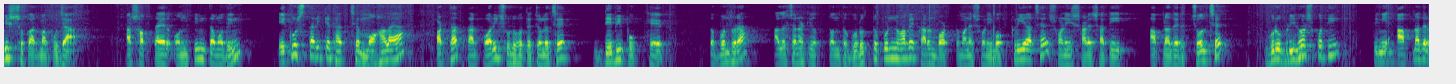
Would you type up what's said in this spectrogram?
বিশ্বকর্মা পূজা। আর সপ্তাহের অন্তিমতম দিন একুশ তারিখে থাকছে মহালয়া, অর্থাৎ তারপরই শুরু হতে চলেছে দেবীপক্ষের তো বন্ধুরা, আলোচনাটি অত্যন্ত গুরুত্বপূর্ণ হবে, কারণ বর্তমানে শনি বক্রি আছে, শনির সাড়ে সাতই আপনাদের চলছে। গুরু বৃহস্পতি, তিনি আপনাদের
